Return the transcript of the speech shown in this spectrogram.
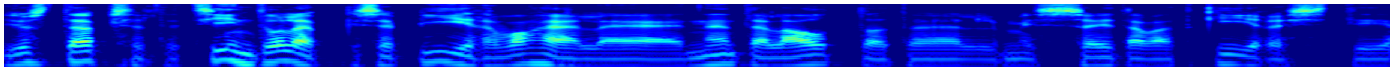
just täpselt, et siin tulebki see piir vahele nendel autodel, mis sõidavad kiiresti,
